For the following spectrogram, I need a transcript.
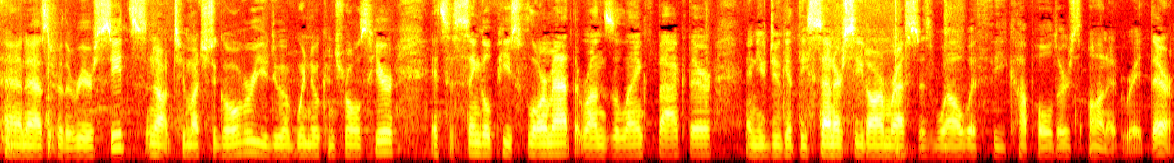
And as for the rear seats, not too much to go over. You do have window controls here. It's a single piece floor mat that runs the length back there, and you do get the center seat armrest as well with the cup holders on it right there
